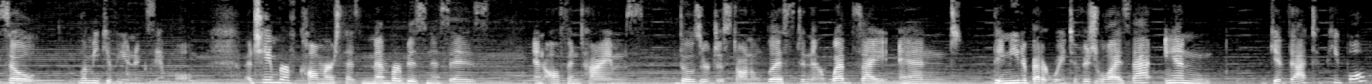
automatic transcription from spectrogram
So let me give you an example. A chamber of commerce has member businesses, and oftentimes those are just on a list in their website, and they need a better way to visualize that and give that to people.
